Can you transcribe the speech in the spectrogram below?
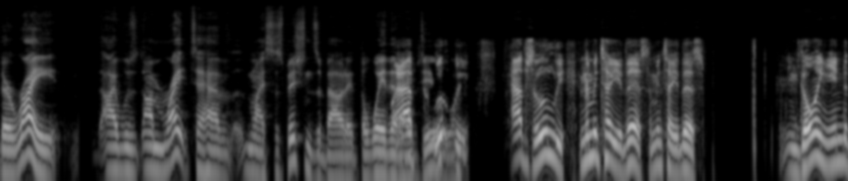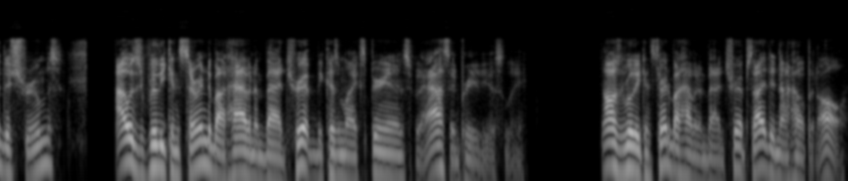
they're right I was I'm right to have my suspicions about it the way that I do absolutely, absolutely. And let me tell you this. Let me tell you this. Going into the shrooms, I was really concerned about having a bad trip because of my experience with acid previously. I was really concerned about having a bad trip, so that did not help at all.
